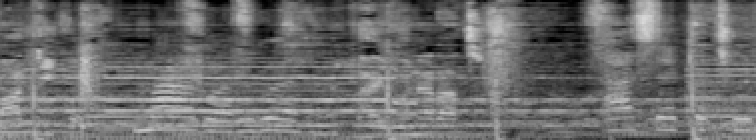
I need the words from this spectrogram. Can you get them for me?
মা কি করে? মা ঘরে ঘরে ভাই বোনেরা আছে? আছে একটা ছোট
